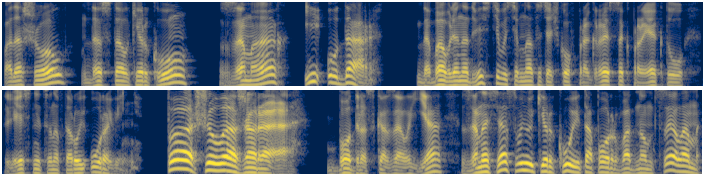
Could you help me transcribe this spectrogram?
Подошел, достал кирку, замах и удар. Добавлено 218 очков прогресса к проекту «Лестница на второй уровень». «Пошла жара!» – бодро сказал я, занося свою кирку и топор в одном целом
